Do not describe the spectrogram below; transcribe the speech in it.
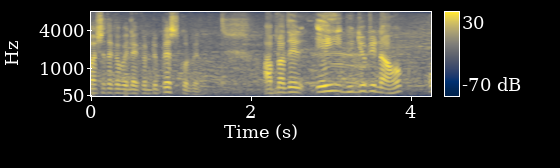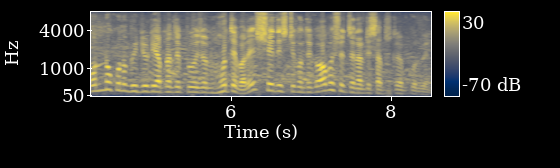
পাশে থাকা বেল আইকনটি প্রেস করবেন। আপনাদের এই ভিডিওটি না হোক অন্য কোনো ভিডিওটি আপনাদের প্রয়োজন হতে পারে সেই দৃষ্টিকোণ থেকে অবশ্যই চ্যানেলটি সাবস্ক্রাইব করবেন।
